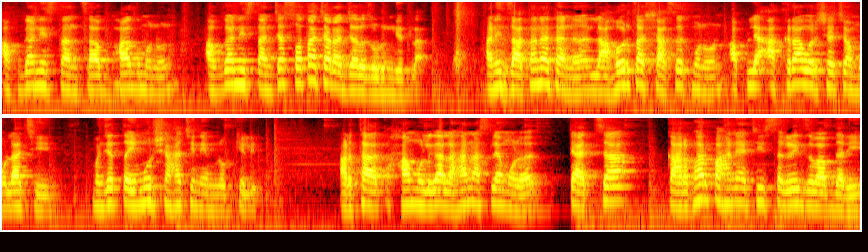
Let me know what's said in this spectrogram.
अफगाणिस्तानचा भाग म्हणून अफगाणिस्तानच्या स्वतःच्या राज्याला जोडून घेतला. आणि जाताना त्यानं लाहोरचा शासक म्हणून आपल्या अकरा वर्षाच्या मुलाची म्हणजे तैमूर शहाची नेमणूक केली. अर्थात हा मुलगा लहान असल्यामुळं त्याचा कारभार पाहण्याची सगळी जबाबदारी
